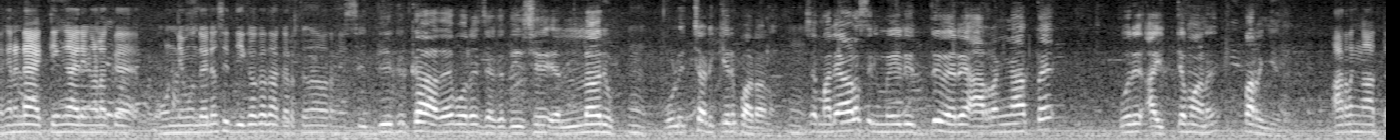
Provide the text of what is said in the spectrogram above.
എങ്ങനെയുണ്ട് ആക്ടിങ് കാര്യങ്ങളൊക്കെ? ഉണ്ണി ഉണ്ണിമുന്തനും സിദ്ദീഖൊക്കെ തകർത്തെന്നാ പറഞ്ഞു. സിദ്ദീഖ് അതേപോലെ ജഗദീഷ് എല്ലാരും പൊളിച്ചടുക്കിയ ഒരു പാടാണ്. പക്ഷെ മലയാള സിനിമയിൽ ഇതുവരെ അറങ്ങാത്ത ഒരു ഐറ്റം ആണ് പറഞ്ഞത്. അറങ്ങാത്ത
